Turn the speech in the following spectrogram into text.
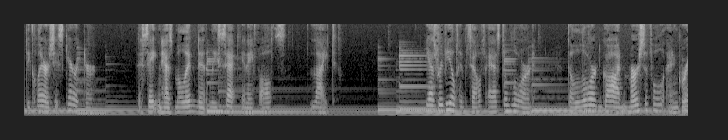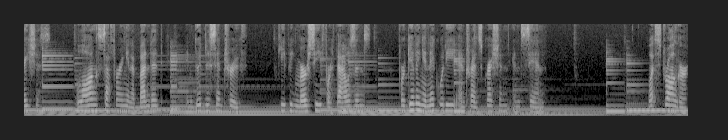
declares His character that Satan has malignantly set in a false light. He has revealed Himself as the Lord, the Lord God, merciful and gracious, long suffering and abundant in goodness and truth, keeping mercy for thousands forgiving iniquity and transgression and sin. What stronger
